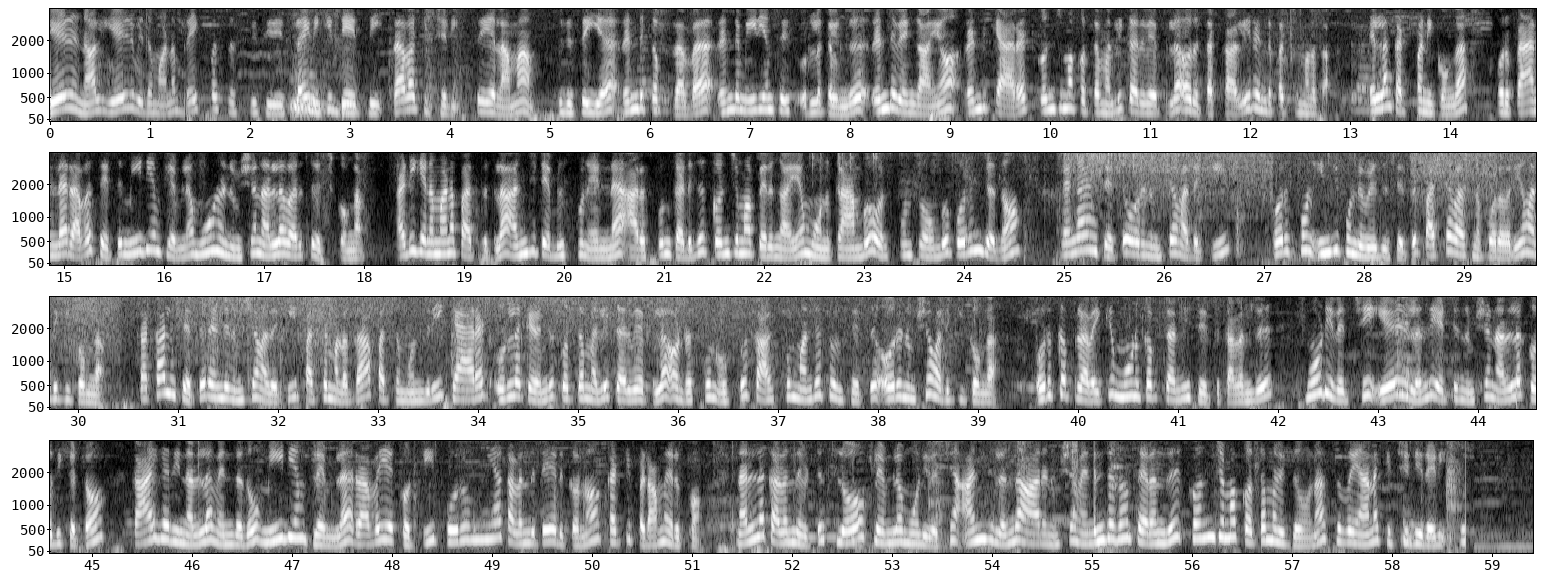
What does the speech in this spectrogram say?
ஏழு நாள் ஏழு விதமான பிரேக்ஃபாஸ்ட் ரெசிபி சீரீஸில் இன்னைக்கு டே த்ரீ ரவை கிச்சடி. செய்யலாமா? இது செய்ய ரெண்டு கப் ரவை ரெண்டு மீடியம் சைஸ் உருளைக்கிழங்கு ரெண்டு வெங்காயம் ரெண்டு கேரட் கொஞ்சமாக கொத்தமல்லி கருவேப்பிலை ஒரு தக்காளி ரெண்டு பச்சை மிளகாய். எல்லாம் கட் பண்ணிக்கோங்க. ஒரு பேனில் ரவை சேர்த்து மீடியம் ஃப்ளேமில் மூணு நிமிஷம் நல்லா வறுத்து வச்சுக்கோங்க. அடிகனமான பாத்திரத்தில் அஞ்சு டேபிள் ஸ்பூன் எண்ணெய் அரை ஸ்பூன் கடுகு கொஞ்சமாக பெருங்காயம் மூணு கிராம்பு ஒரு ஸ்பூன் சோம்பு பொரிஞ்சதும் வெங்காயம் சேர்த்து ஒரு நிமிஷம் வதக்கி ஒரு ஸ்பூன் இஞ்சி பூண்டு விழுது சேர்த்து பச்சை வாசனை போகிற வரையும் வதக்கிக்கோங்க. தக்காளி சேர்த்து ரெண்டு நிமிஷம் வதக்கி பச்சை மிளகா பத்து முந்திரி கேரட் உருளைக்கிழங்கு கொத்தமல்லி கருவேப்பிலை ஒன்றரை ஸ்பூன் உப்பு கால் ஸ்பூன் மஞ்சத்தூள் சேர்த்து ஒரு நிமிஷம் வதக்கிக்கோங்க. ஒரு கப் ரவைக்கு மூணு கப் தண்ணி சேர்த்து கலந்து மூடி வச்சு ஏழுலேருந்து எட்டு நிமிஷம் நல்லா கொதிக்கட்டும். காய்கறி நல்லா வெந்ததும் மீடியம் ஃப்ளேமில் ரவையை கொட்டி பொறுமையாக கலந்துகிட்டே இருக்கணும். கட்டிப்படாமல் இருக்கும். நல்லா கலந்து விட்டு ஸ்லோ ஃப்ளேமில் மூடி வச்சு அஞ்சுலேருந்து ஆறு நிமிஷம் வெந்ததும் திறந்து கொஞ்சமாக கொத்தமல்லி தூவுனா சுவையான கிச்சடி ரெடி.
